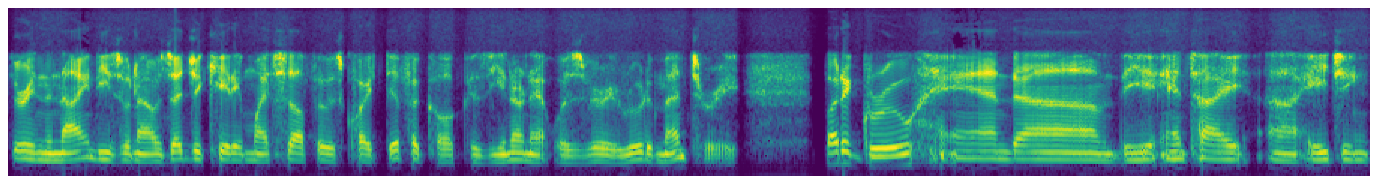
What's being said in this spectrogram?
during the 90s when I was educating myself, it was quite difficult because the internet was very rudimentary. But it grew, and um, the anti-aging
